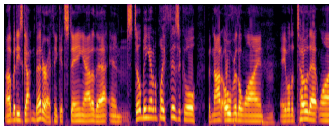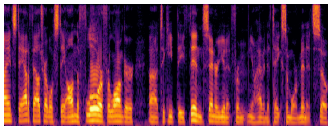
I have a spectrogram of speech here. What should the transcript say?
Uh, but he's gotten better, I think, at staying out of that and still being able to play physical, but not over the line, able to toe that line, stay out of foul trouble, and stay on the floor for longer uh, to keep the thin center unit from you know having to take some more minutes. So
